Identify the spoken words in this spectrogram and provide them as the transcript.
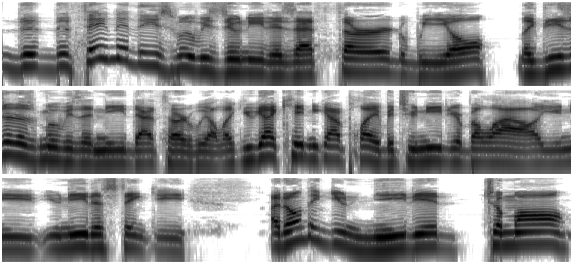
the the thing that these movies do need is that third wheel. Like these are those movies that need that third wheel. Like you got kid, and you got play, but you need your Bilal. You need you need a Stinky. I don't think you needed Jamal,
